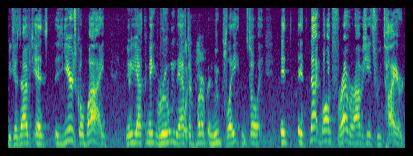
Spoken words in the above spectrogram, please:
Because as the years go by, you know, you have to make room. They have to put up a new plate, and so it it's not gone forever. Obviously, it's retired,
